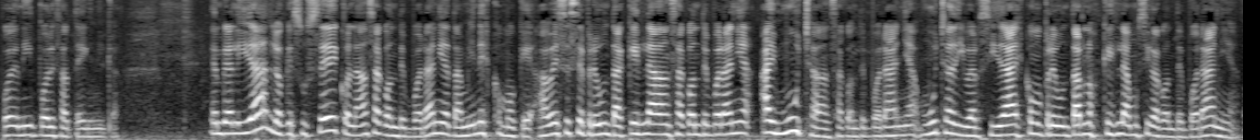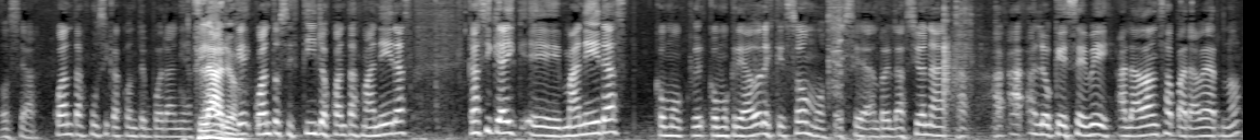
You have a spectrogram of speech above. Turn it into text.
pueden ir por esa técnica. En realidad lo que sucede con la danza contemporánea también es como que a veces se pregunta qué es la danza contemporánea, hay mucha danza contemporánea, mucha diversidad, es como preguntarnos qué es la música contemporánea, o sea, cuántas músicas contemporáneas, claro. cuántos estilos, cuántas maneras casi que hay eh, maneras como, como creadores que somos, o sea, en relación a, a, lo que se ve, a la danza para ver, ¿no?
